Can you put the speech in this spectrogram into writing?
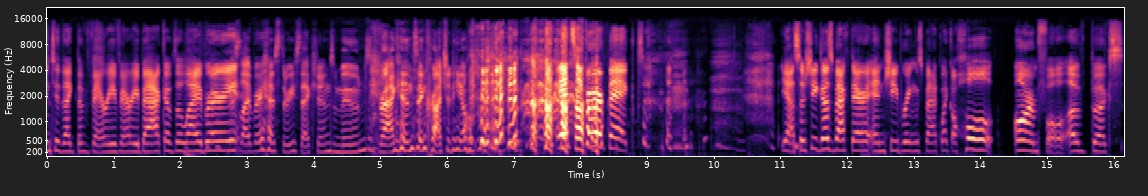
into like the very very back of the library. This library has three sections: moons, dragons, and crotchety old men. it's perfect. Yeah, so she goes back there and she brings back like a whole armful of books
